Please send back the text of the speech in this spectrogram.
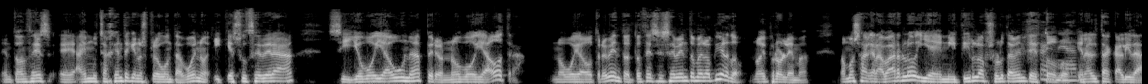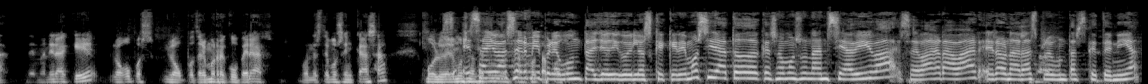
Entonces, eh, hay mucha gente que nos pregunta, bueno, ¿y qué sucederá si yo voy a una pero no voy a otra? No voy a otro evento. Entonces, ¿ese evento me lo pierdo? No hay problema. Vamos a grabarlo y a emitirlo absolutamente todo en alta calidad. De manera que luego, pues, lo podremos recuperar. cuando estemos en casa, volveremos Esa a hacer iba a ser mi pregunta. Yo digo, y los que queremos ir a todo, que somos una ansia viva, ¿se va a grabar? Era una de las preguntas que tenía,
